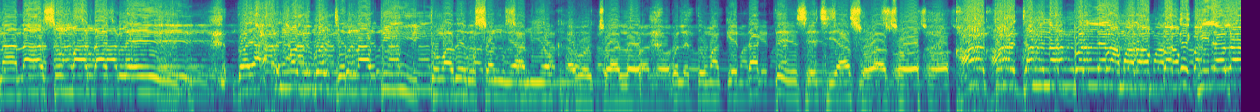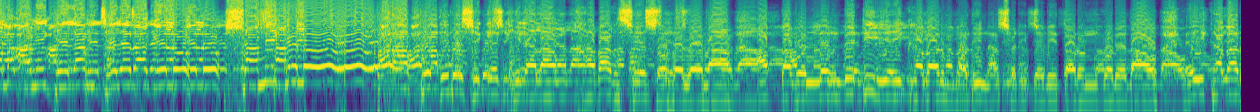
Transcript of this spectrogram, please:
নানা সোমা ডাকলে, দয়ার নবী বলছেন, নাতি, তোমাদের সঙ্গে আমিও খাব, চলো। বলে, তোমাকে ডাকতে এসেছি, আসো আসো। খাতুন জান্নাত বললেন, আমার আব্বাকে খিলালাম, আমি খেলাম, ছেলেরা খেলো, স্বামী খেলো। প্রতিবেশীকে খিলালাম, খাবার শেষ হলো না। আব্বা বললেন, বেটি, এই খাবার মদিনা শরীফে বিতরণ করে দাও। এই খাবার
